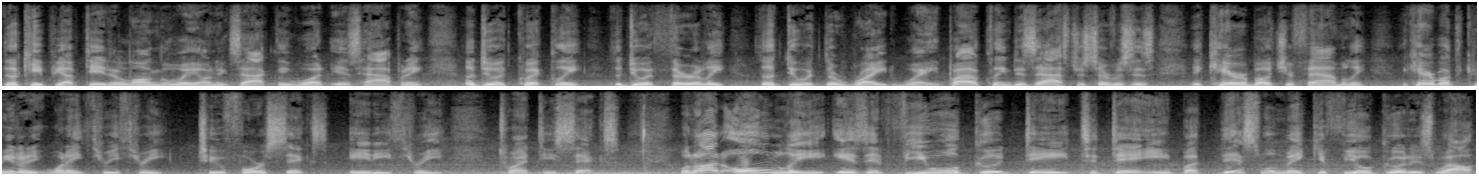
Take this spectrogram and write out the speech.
they'll keep you updated along the way on exactly what is happening. They'll do it quickly, they'll do it thoroughly, they'll do it the right way. BioClean Disaster Services, they care about your family, they care about the community. 1 246 8326. Well, not only is it Fuel Good Day today, but this will make you feel good as well.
